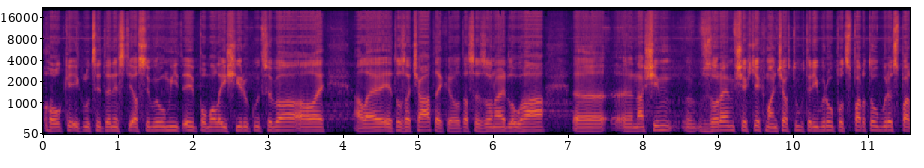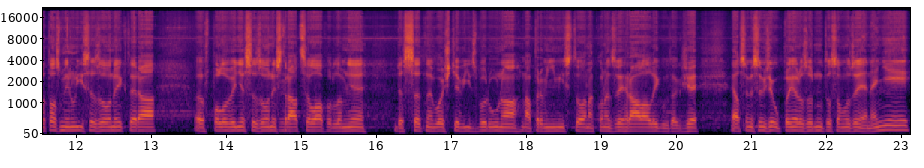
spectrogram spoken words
holky i kluci tenisti asi budou mít i pomalejší ruku třeba, ale, ale je to začátek, jo. ta sezona je dlouhá. E, naším vzorem všech těch manšaftů, který budou pod Spartou, bude Sparta z minulé sezóny, která e, v polovině sezóny ztrácela podle mě 10 nebo ještě víc bodů na, na první místo a nakonec vyhrála ligu. Takže já si myslím, že úplně rozhodnuto samozřejmě není.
